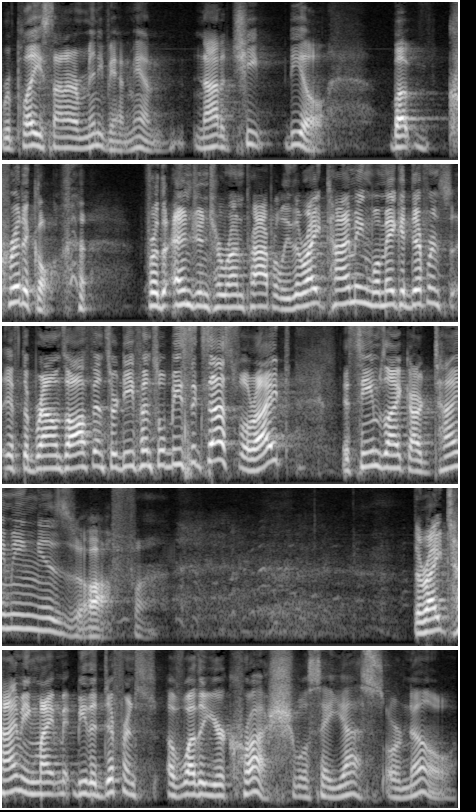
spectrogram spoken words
replaced on our minivan. Man, not a cheap deal, but critical for the engine to run properly. The right timing will make a difference if the Browns' offense or defense will be successful, right? It seems like our timing is off. The right timing might be the difference of whether your crush will say yes or no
